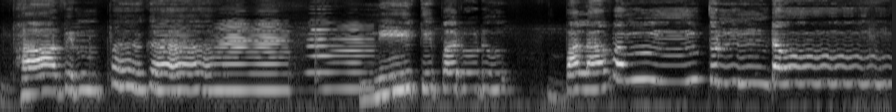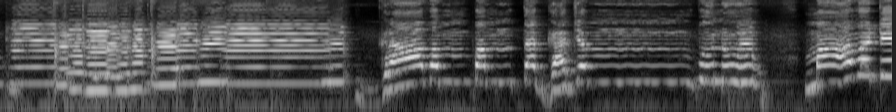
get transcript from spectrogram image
భావింపగా నీతిపరుడు బలవంతుండవు. గ్రావంబంత గజంబును మావటి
